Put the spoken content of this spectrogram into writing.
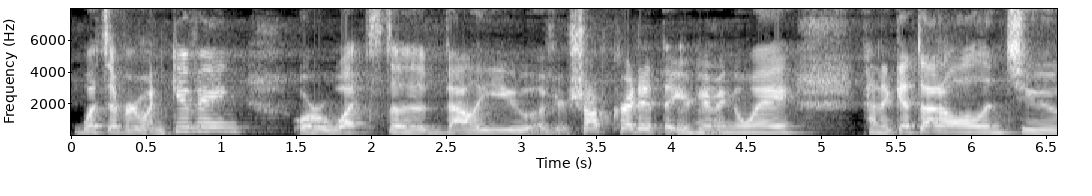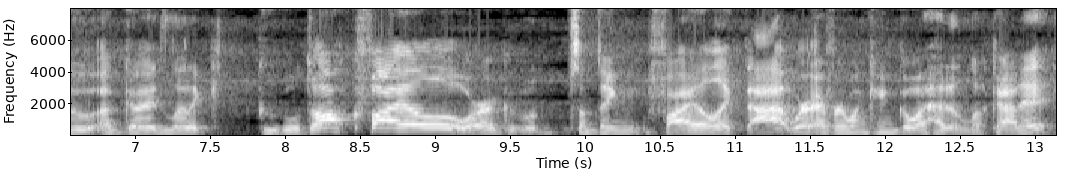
what's everyone giving or what's the value of your shop credit that you're giving away. Kind of get that all into a good like Google Doc file or a Google something file like that where everyone can go ahead and look at it.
